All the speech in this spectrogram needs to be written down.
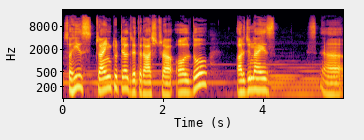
So, he's trying to tell Dhritarashtra, although Arjuna is uh,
